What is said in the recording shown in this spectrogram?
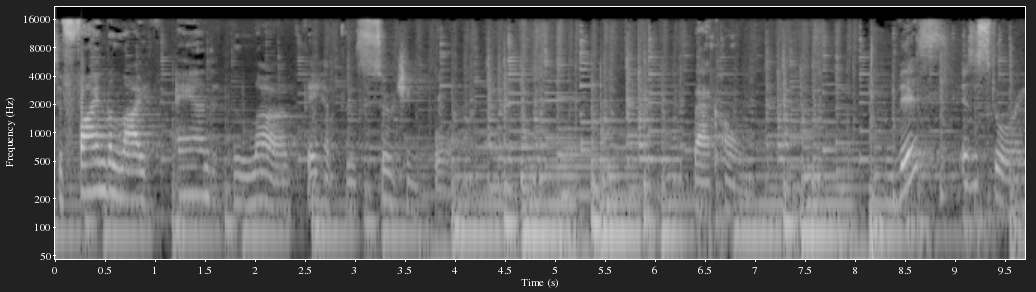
to find the life and the love they have been searching for back home. This is a story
